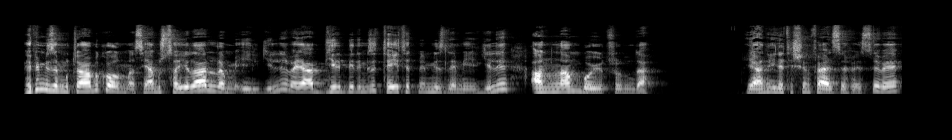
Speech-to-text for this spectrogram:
Hepimizin mutabık olması yani bu sayılarla mı ilgili veya birbirimizi teyit etmemizle mi ilgili anlam boyutunda. Yani iletişim felsefesi ve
